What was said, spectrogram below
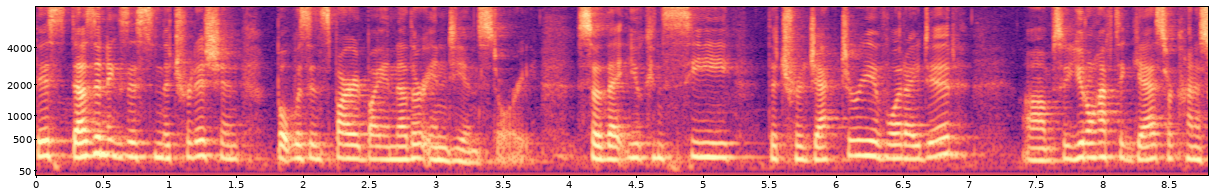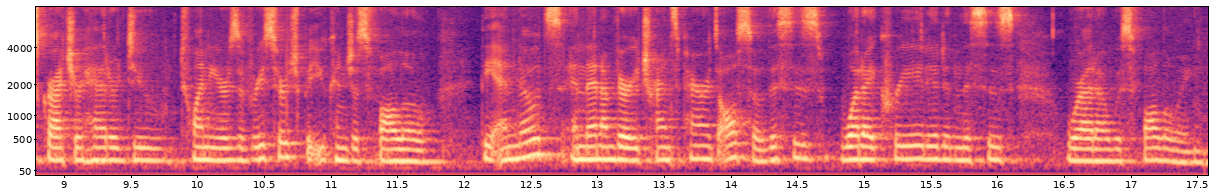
This doesn't exist in the tradition, but was inspired by another Indian story, so that you can see the trajectory of what I did. Um, so you don't have to guess or kind of scratch your head or do 20 years of research, but you can just follow the endnotes. And then I'm very transparent also. This is what I created and this is where I was following.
